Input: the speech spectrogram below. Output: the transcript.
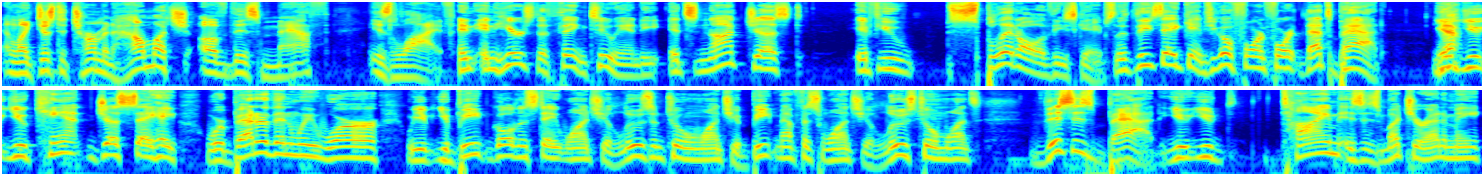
and like just determine how much of this math is live. And and here's the thing too, Andy. It's not just if you split all of these games. These eight games, you go four and four. That's bad. You- Yeah. You, you can't just say, hey, we're better than we were. You, you beat Golden State once, you lose them to them once, you beat Memphis once, you lose to them once. This is bad. You you time is as much your enemy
